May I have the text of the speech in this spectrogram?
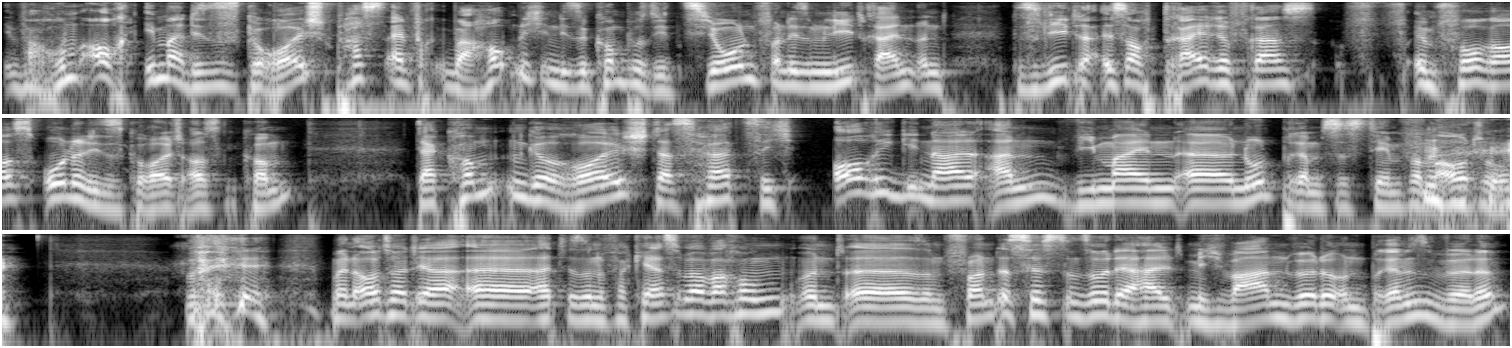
warum auch immer, dieses Geräusch passt einfach überhaupt nicht in diese Komposition von diesem Lied rein. Und das Lied ist auch drei Refrains im Voraus ohne dieses Geräusch ausgekommen. Da kommt ein Geräusch, das hört sich original an wie mein äh, Notbremssystem vom Auto. Weil mein Auto hat ja, äh, hat ja so eine Verkehrsüberwachung und äh, so einen Front Assist und so, der halt mich warnen würde und bremsen würde.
